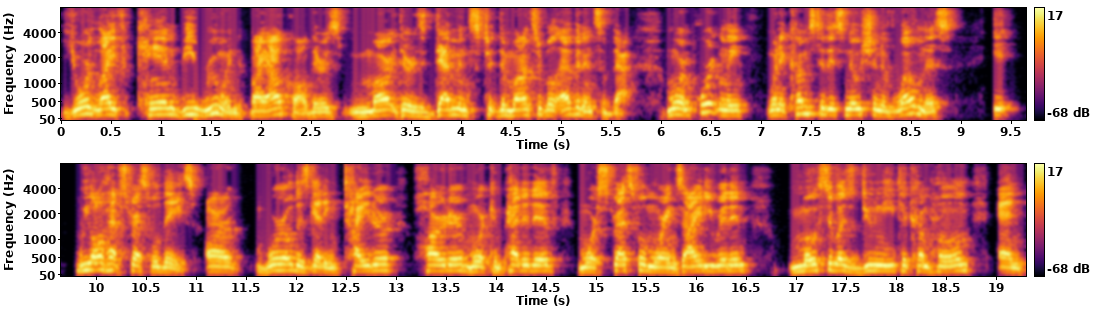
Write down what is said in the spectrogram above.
your life can be ruined by alcohol. There's mar- there's demonst- demonstrable evidence of that. More importantly, when it comes to this notion of wellness, it we all have stressful days. Our world is getting tighter, harder, more competitive, more stressful, more anxiety ridden. Most of us do need to come home and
